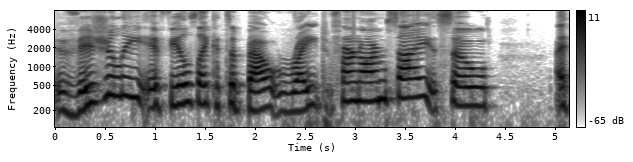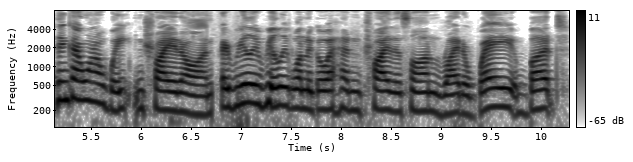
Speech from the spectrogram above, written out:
visually it feels like it's about right for an armscye, so I think I want to wait and try it on. I really, really want to go ahead and try this on right away, but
